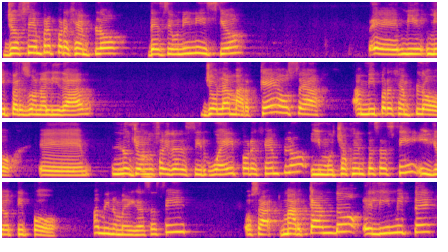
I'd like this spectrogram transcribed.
yo siempre, por ejemplo, desde un inicio, eh, mi, personalidad, yo la marqué, o sea, a mí, por ejemplo, eh, no, yo no soy de decir güey, por ejemplo, y mucha gente es así, y yo tipo, a mí no me digas así, o sea, marcando el límite,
